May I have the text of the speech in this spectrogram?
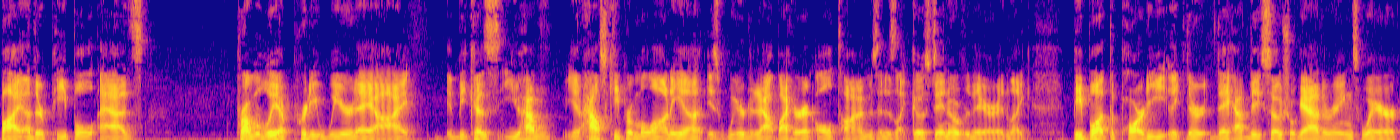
by other people as probably a pretty weird AI. because you have you know, housekeeper Melania is weirded out by her at all times and is like, "Go stand over there," and like people at the party, like they're they have these social gatherings where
